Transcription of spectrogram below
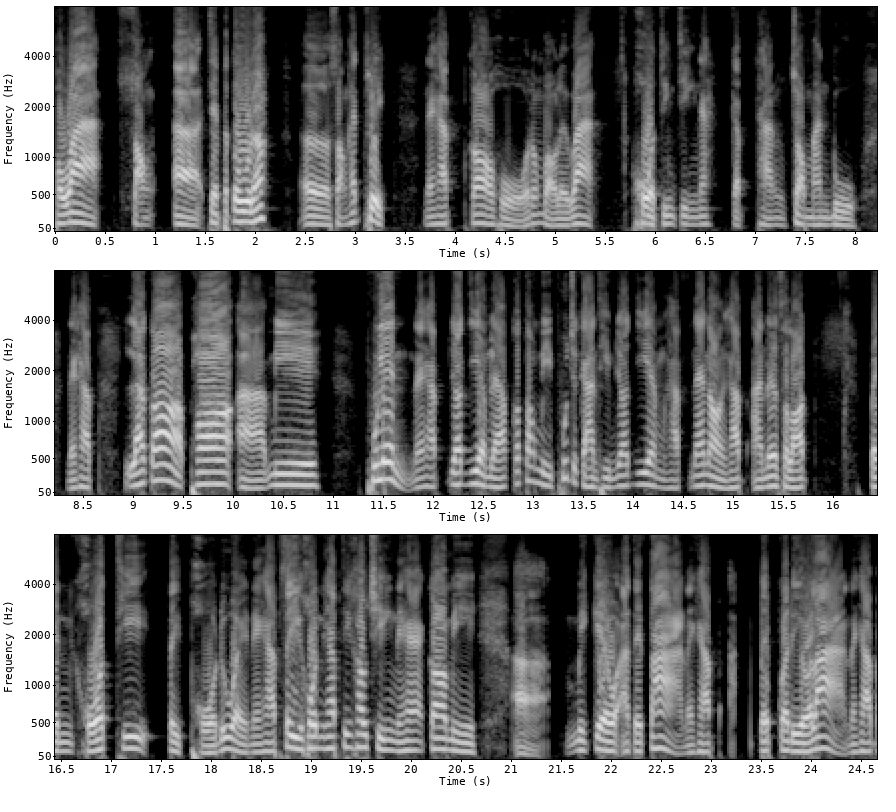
เพราะว่าสองเอ่อเจ็ดประตูเนาะเออสองแฮตทริกนะครับ ก็โหต้องบอกเลยว่าโหดจริง ๆ นะ กับทางจอมมันบูนะครับ แล้วก็พออ่ามีผู้เล่นนะครับ ยอดเยี่ยมแล้วก็ต้องมีผู้จัดการทีมยอดเยี่ยมครับ แน่นอนครับอาร์เนอร์สล็อตเป็นโค้ชที่ติดโผด้วยนะครับสี่คนครับที่เข้าชิงนะฮะ ก็มีอ่ามิเกลอาร์เตต้านะครับ เป๊ปกวาดิโอล่านะครับ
